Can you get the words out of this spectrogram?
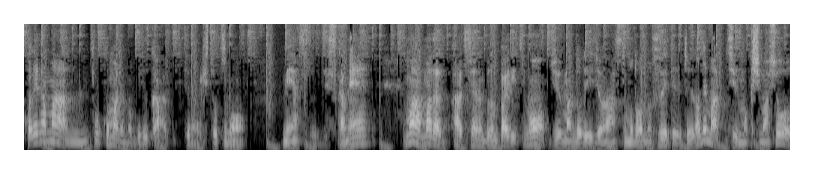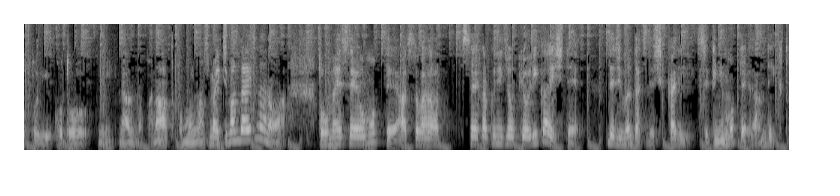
これがまあ、どこまで伸びるかっていうのが一つの目安ですかね。まあ、まだアーティストの分配率も10万ドル以上のアーティストもどんどん増えてるというので、まあ、注目しましょうということになるのかなと思います。まあ、一番大事なのは、透明性を持ってアーティストが正確に状況を理解して、で、自分たちでしっかり責任持って選んでいくと。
